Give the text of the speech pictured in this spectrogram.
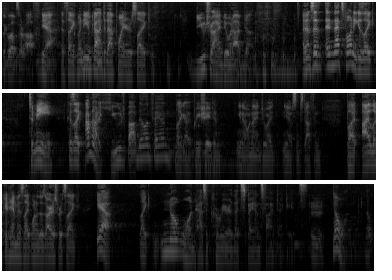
the gloves are off. yeah, it's like when you've gotten to that point, you're just like, you try and do what I've done, and then says, and that's funny because like to me, because like I'm not a huge Bob Dylan fan. Like I appreciate him, you know, and I enjoy you know some stuff, and but I look at him as like one of those artists where it's like, yeah, like no one has a career that spans five decades. Mm. No one. Nope.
